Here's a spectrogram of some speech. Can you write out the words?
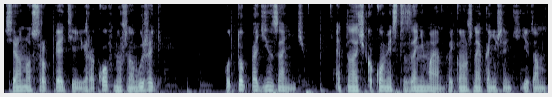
Все равно 45 игроков нужно выжить вот топ-1 занять это значит какое место занимаем. Только нужно конечно идти там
